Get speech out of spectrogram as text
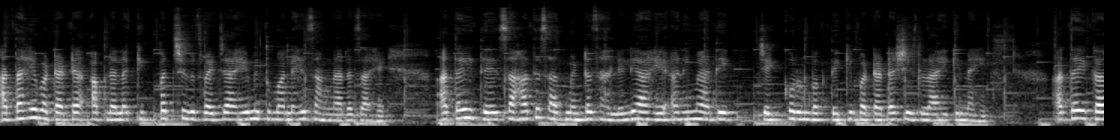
आता हे बटाटे आपल्याला कितपत शिजवायचे आहे मी तुम्हाला हे सांगणारच आहे. आता इथे सहा ते सात मिनटं झालेली आहे आणि मी आधी चेक करून बघते की बटाटा शिजला आहे की नाही. आता एका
